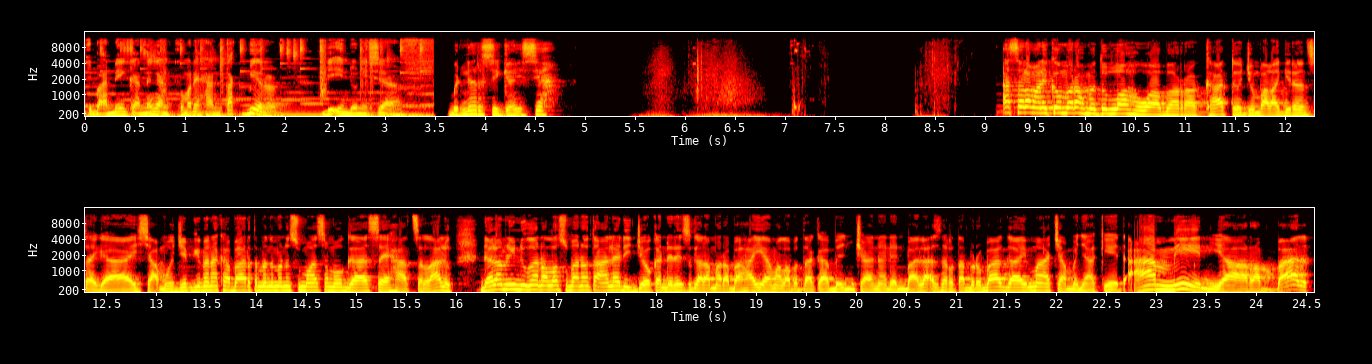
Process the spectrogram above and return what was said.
dibandingkan dengan kemeriahan takbir di Indonesia. Bener sih guys ya. Assalamualaikum warahmatullahi wabarakatuh. Jumpa lagi dengan saya guys. Syak Mujib Gimana kabar teman-teman semua? Semoga sehat selalu. Dalam lindungan Allah subhanahu wa ta'ala Dijauhkan dari segala mara bahaya Malapetaka bencana dan balak Serta berbagai macam penyakit. Amin. Ya Rabbal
